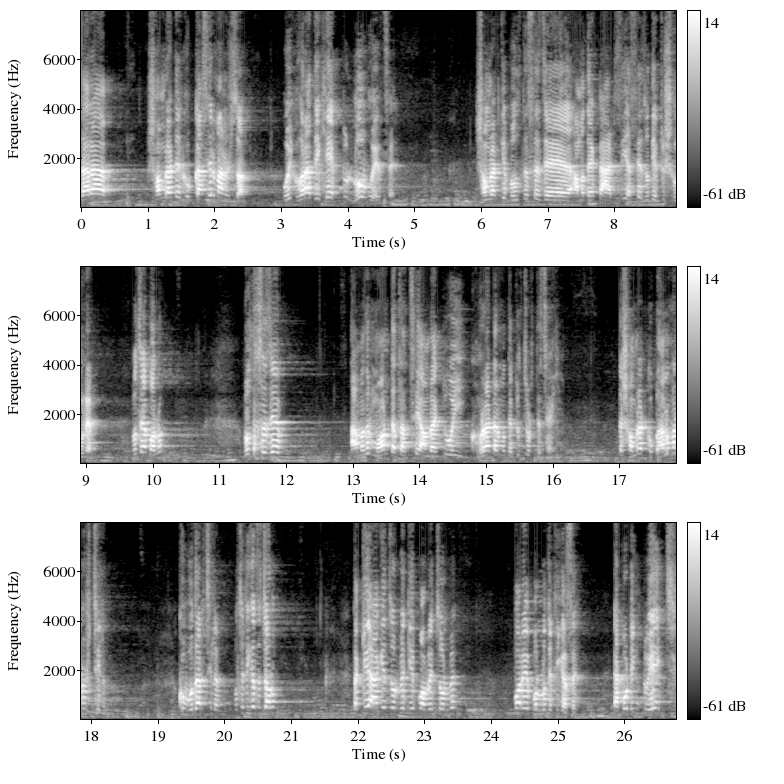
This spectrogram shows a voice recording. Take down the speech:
যারা সম্রাটের খুব কাছের মানুষজন ওই ঘোড়া দেখে একটু লোভ হয়েছে। সম্রাটকে বলতেছে যে আমাদের একটা আর্জি আছে যদি একটু শুনেন। বলছে "হ্যাঁ, বলো। বলতেছে যে আমাদের মনটা চাচ্ছে আমরা একটু ওই ঘোড়াটার মধ্যে একটু চড়তে চাই। তা সম্রাট খুব ভালো মানুষ ছিলেন খুব উদার ছিলেন। বলছে ঠিক আছে চলো। তা কে আগে চলবে কে পরে চলবে? পরে বলল যে ঠিক আছে অ্যাকর্ডিং টু এইজ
